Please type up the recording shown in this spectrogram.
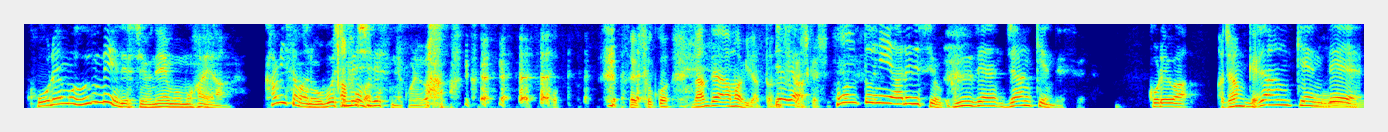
これも運命ですよね、もうもはや。神様のおぼし飯ですね、これは。そこ、なんで奄美だったんいやいやですか、しかし。、本当にあれですよ、偶然、じゃんけんです。これは。あ、じゃんけん。じゃんけんで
